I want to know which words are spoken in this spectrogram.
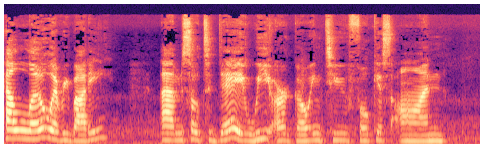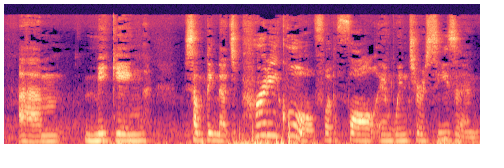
Hello everybody. Um, so today we are going to focus on um, making something that's pretty cool for the fall and winter season.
